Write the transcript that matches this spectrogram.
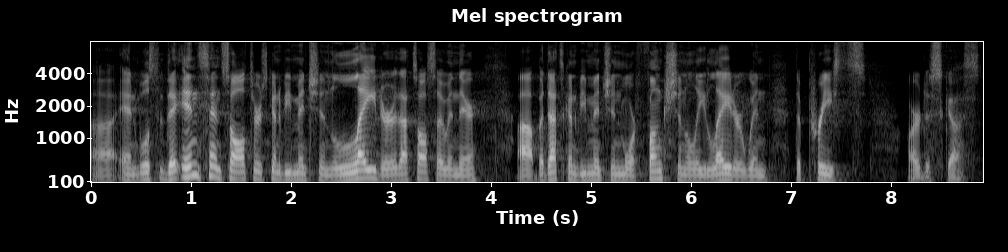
uh, and we'll the incense altar is going to be mentioned later. That's also in there. Uh, but that's going to be mentioned more functionally later when the priests are discussed.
